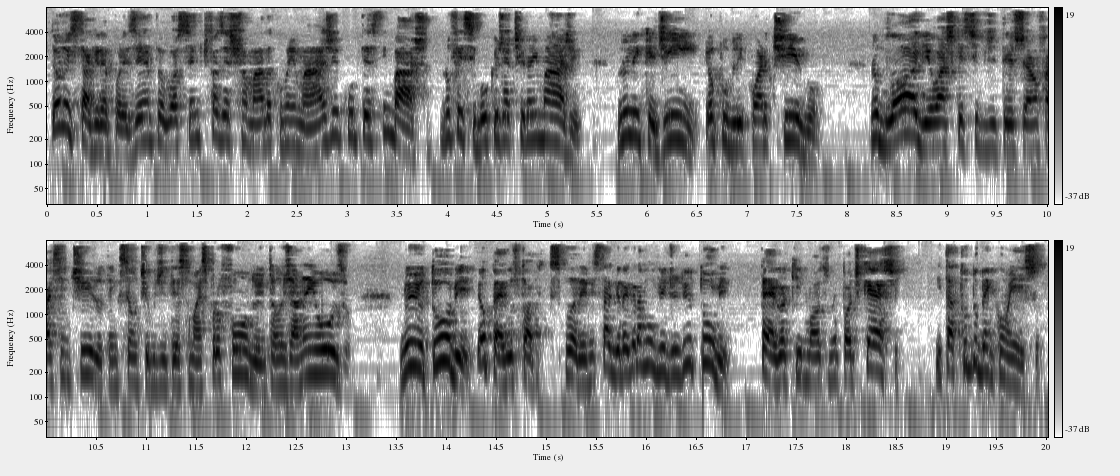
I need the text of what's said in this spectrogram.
Então, no Instagram, por exemplo, eu gosto sempre de fazer chamada com uma imagem com texto embaixo. No Facebook, eu já tiro a imagem. No LinkedIn, eu publico um artigo. No blog, eu acho que esse tipo de texto já não faz sentido, tem que ser um tipo de texto mais profundo, então eu já nem uso. No YouTube, eu pego os tópicos que explorei no Instagram gravo um vídeo do YouTube pego aqui e mostro no podcast. E tá tudo bem com isso.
